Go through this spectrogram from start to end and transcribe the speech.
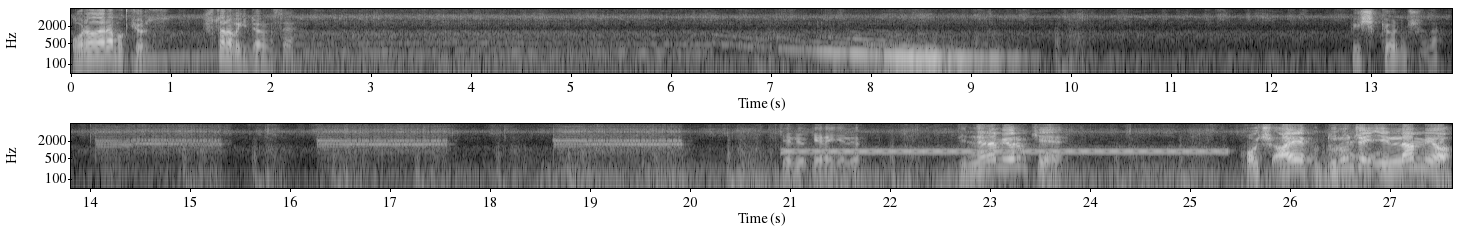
Oralara bakıyoruz. Şu tarafa gidiyorum bu sefer. Bir ışık gördüm şurada. Geliyor gene geliyor. Dinlenemiyorum ki. Koç ay durunca yenilenmiyor.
